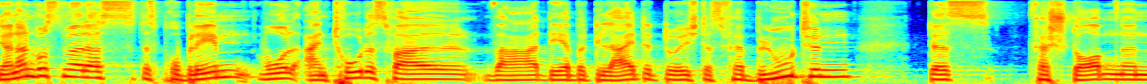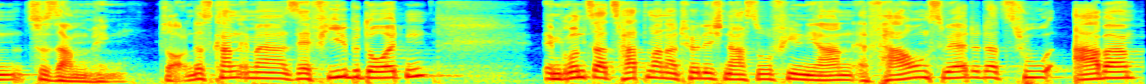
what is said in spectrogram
Ja, und dann wussten wir, dass das Problem wohl ein Todesfall war, der begleitet durch das Verbluten des Verstorbenen zusammenhing. So, und das kann immer sehr viel bedeuten. Im Grundsatz hat man natürlich nach so vielen Jahren Erfahrungswerte dazu, aber,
